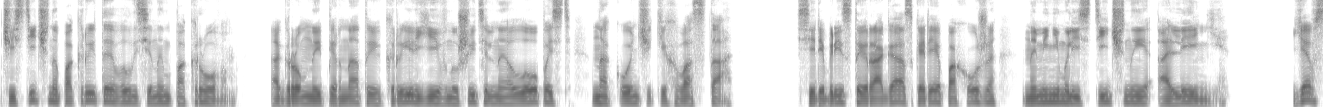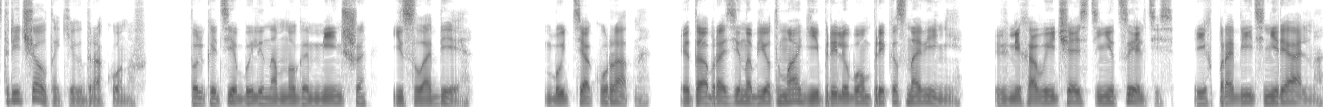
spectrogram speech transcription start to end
частично покрытое волосяным покровом. Огромные пернатые крылья и внушительная лопасть на кончике хвоста. Серебристые рога скорее похожи на минималистичные оленьи. Я встречал таких драконов, только те были намного меньше и слабее. Будьте аккуратны, эта абразина бьет магией при любом прикосновении. В меховые части не цельтесь, их пробить нереально.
